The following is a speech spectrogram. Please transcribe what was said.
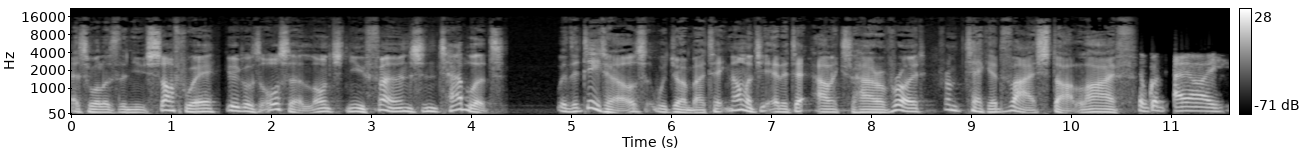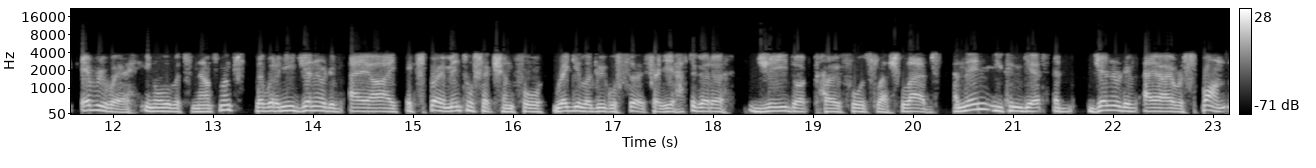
As well as the new software, Google's also launched new phones and tablets. With the details, we're joined by technology editor Alex Zaharov-Reutt from TechAdvice.life. They've got AI everywhere in all of its announcements. They've got a new generative AI experimental section for regular Google search. So you have to go to g.co forward slash labs. And then you can get a generative AI response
